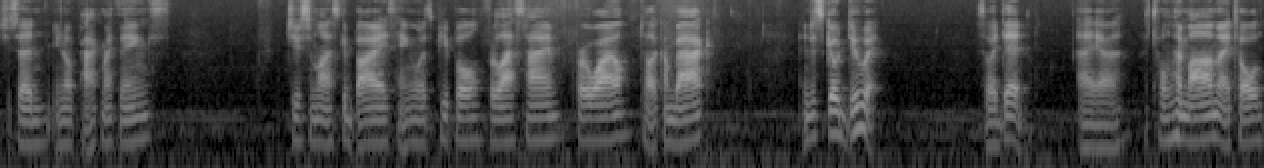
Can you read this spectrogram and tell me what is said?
She said you know pack my things do some last goodbyes hang with people for last time for a while till i come back and just go do it. So i did. I uh, i told my mom i told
